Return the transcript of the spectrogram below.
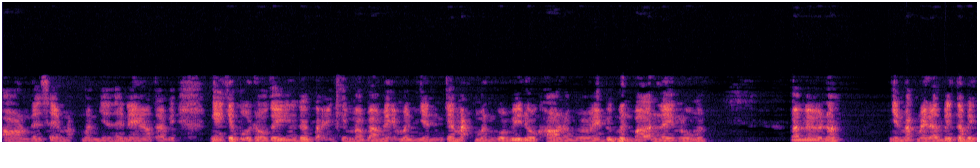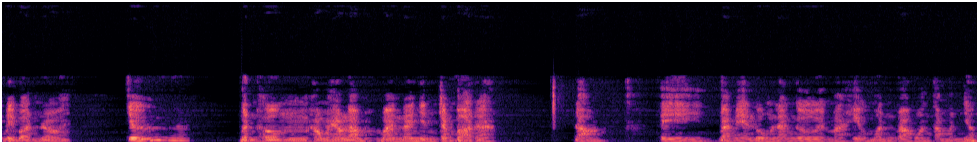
call để xem mặt mình như thế nào. Tại vì ngay cái bữa đầu tiên á các bạn, khi mà ba mẹ mình nhìn cái mặt mình qua video call là ba mẹ biết mình bệnh liền luôn á. Ba mẹ mình nói: "Nhìn mặt mày là biết tao biết mày bệnh rồi." Chứ bình thường hồng hào lắm mà nay nhìn trắng bệch à. Đó, thì ba mẹ luôn là người mà hiểu mình và quan tâm mình nhất.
